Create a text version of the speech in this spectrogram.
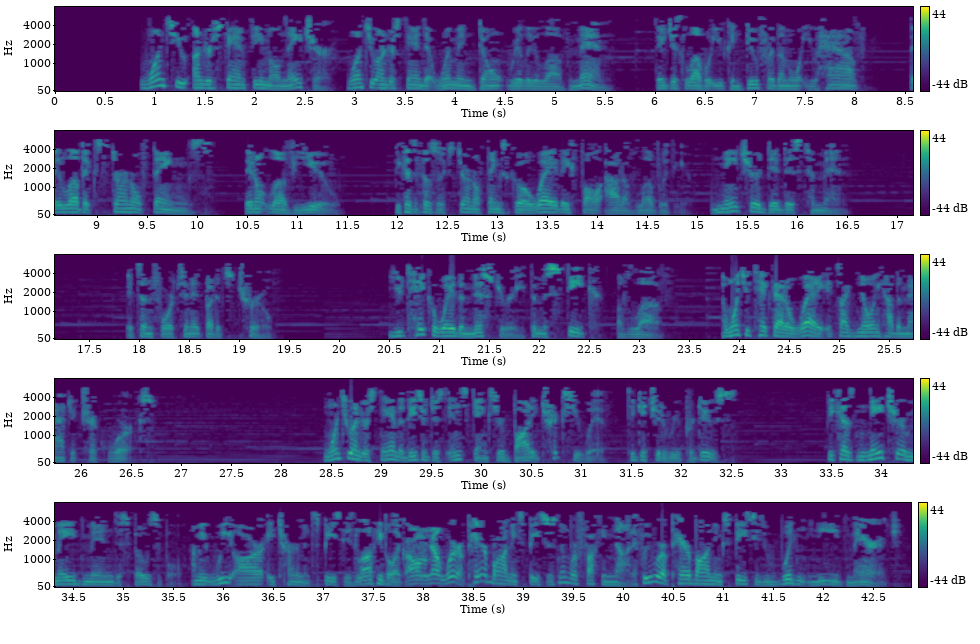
once you understand female nature, once you understand that women don't really love men, they just love what you can do for them and what you have. They love external things. They don't love you. Because if those external things go away, they fall out of love with you. Nature did this to men. It's unfortunate, but it's true. You take away the mystery, the mystique of love. And once you take that away, it's like knowing how the magic trick works. Once you understand that these are just instincts your body tricks you with to get you to reproduce. Because nature made men disposable. I mean, we are a tournament species. A lot of people are like, oh no, we're a pair bonding species. No, we're fucking not. If we were a pair bonding species, we wouldn't need marriage.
